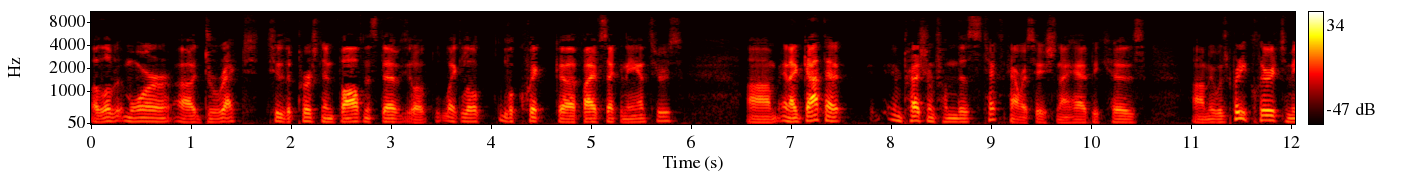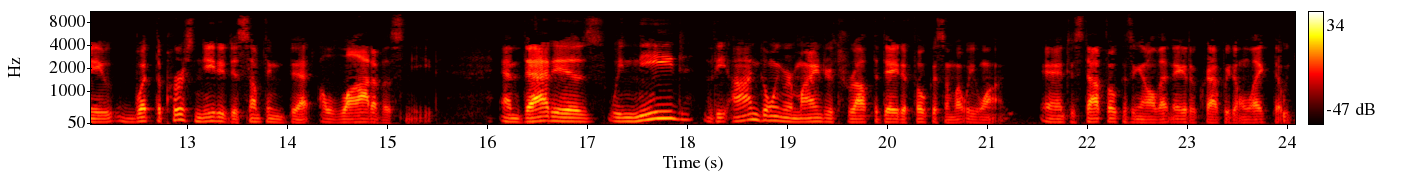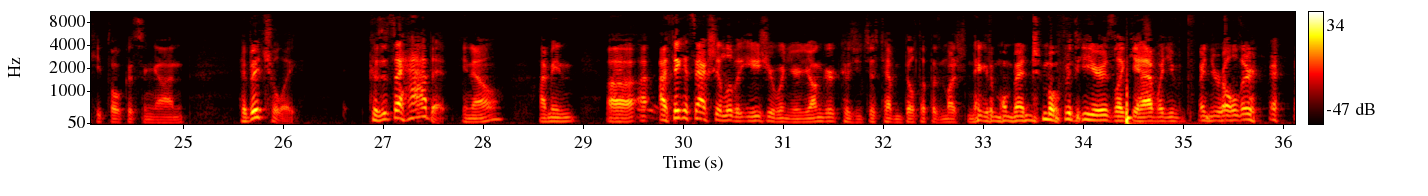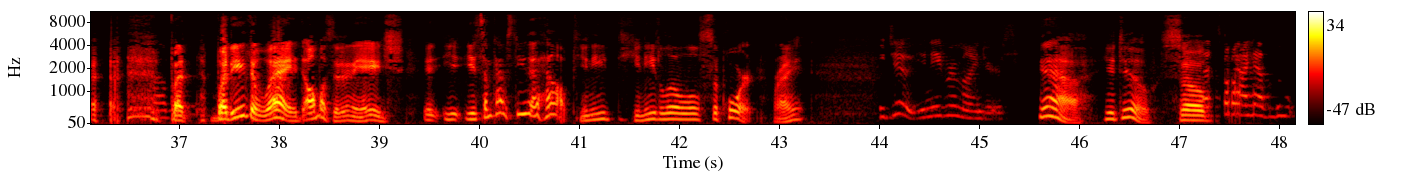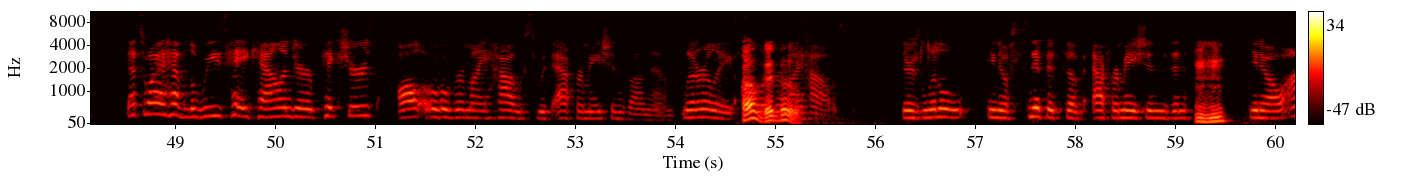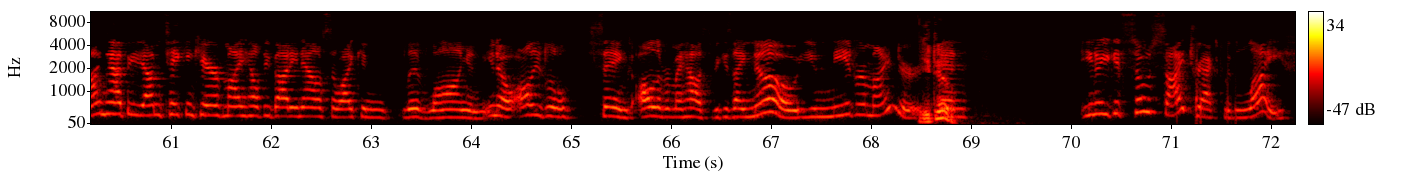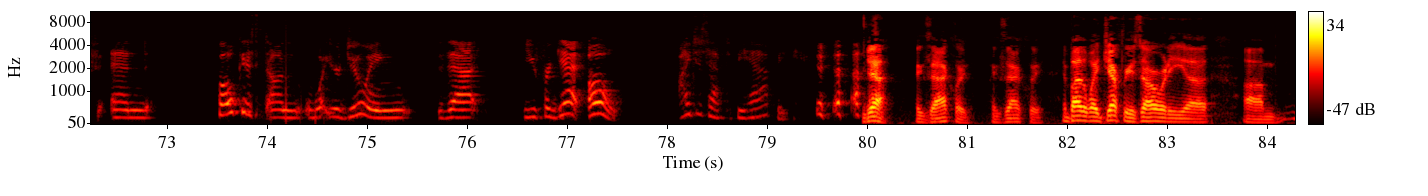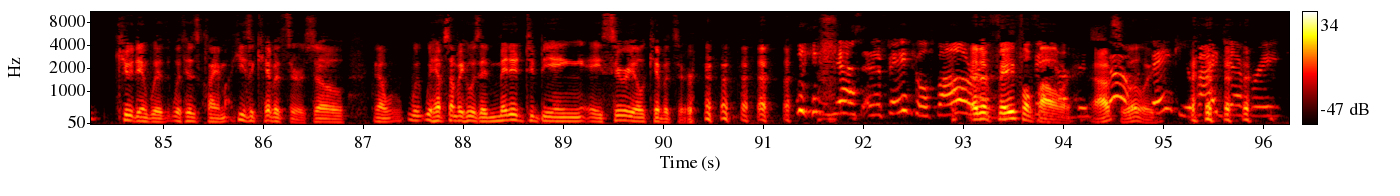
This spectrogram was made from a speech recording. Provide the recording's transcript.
a little bit more uh, direct to the person involved instead of you know, like little little quick uh, five second answers. Um, and I got that impression from this text conversation I had because um, it was pretty clear to me what the person needed is something that a lot of us need. And that is we need the ongoing reminder throughout the day to focus on what we want and to stop focusing on all that negative crap we don't like that we keep focusing on habitually. Because it's a habit, you know? I mean, uh, I, I, think it's actually a little bit easier when you're younger because you just haven't built up as much negative momentum over the years like you have when you when you're older. but but either way, almost at any age, it, you, you, sometimes need that help. You need you need a little support, right? You do. You need reminders. Yeah, you do. So that's why I have that's why I have Louise Hay calendar pictures all over my house with affirmations on them. Literally all oh, good over move. my house. There's little, you know, snippets of affirmations and, mm-hmm. you know, I'm happy, I'm taking care of my healthy body now so I can live long and, you know, all these little sayings all over my house because I know you need reminders. You do. And, you know, you get so sidetracked with life and focused on what you're doing that you forget, oh, I just have to be happy. yeah, exactly, exactly. And by the way, Jeffrey is already uh, um, cued in with, with his claim. He's a kibitzer, so you know we, we have somebody who is admitted to being a serial kibitzer. yes, and a faithful follower. And a faithful follower. Absolutely. Thank you. Hi, Jeffrey.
